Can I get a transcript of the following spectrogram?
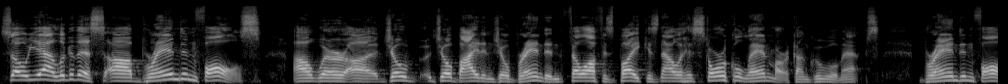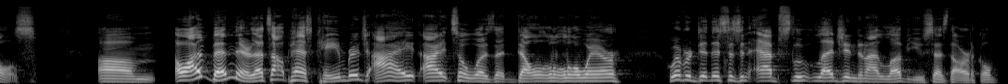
So yeah, look at this. Uh, Brandon Falls, uh, where uh, Joe Joe Biden, Joe Brandon, fell off his bike, is now a historical landmark on Google Maps. Brandon Falls. Um, oh, I've been there. That's out past Cambridge. All right, all right. So what is that? Delaware. Whoever did this is an absolute legend, and I love you, says the article.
